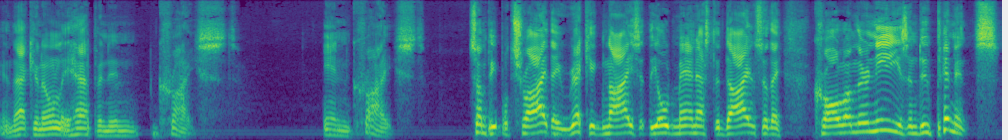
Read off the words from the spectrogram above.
And that can only happen in Christ. In Christ. Some people try, they recognize that the old man has to die, and so they crawl on their knees and do penance.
